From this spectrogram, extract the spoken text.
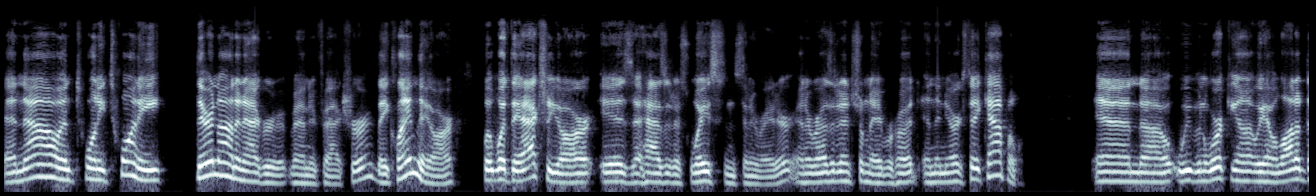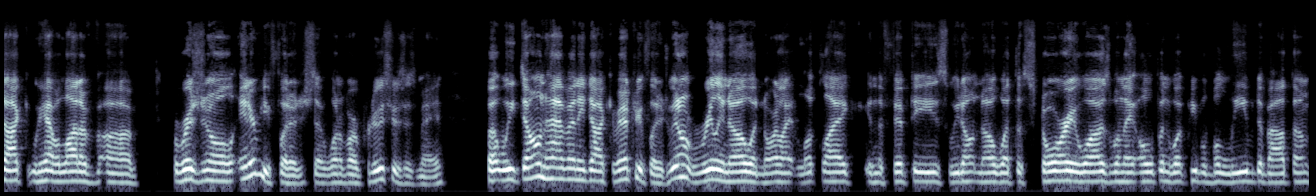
And now in 2020, they're not an aggregate manufacturer. They claim they are, but what they actually are is a hazardous waste incinerator in a residential neighborhood in the New York State Capitol. And uh, we've been working on it. We have a lot of doc. We have a lot of uh, original interview footage that one of our producers has made, but we don't have any documentary footage. We don't really know what Norlite looked like in the 50s. We don't know what the story was when they opened, what people believed about them.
